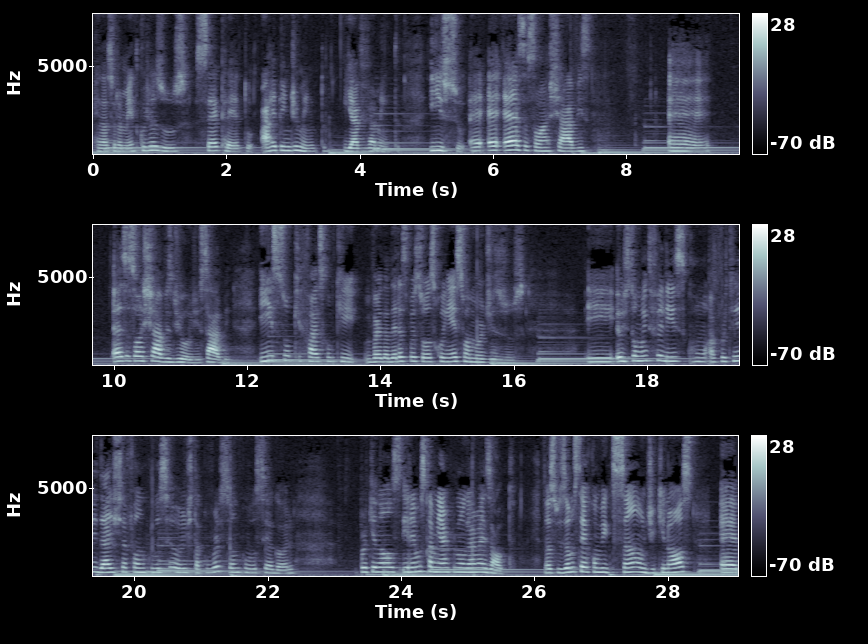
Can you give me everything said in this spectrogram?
relacionamento com Jesus, secreto, arrependimento e avivamento. Isso, é, é essas são as chaves. É, essas são as chaves de hoje, sabe? Isso que faz com que verdadeiras pessoas conheçam o amor de Jesus. E eu estou muito feliz com a oportunidade de estar falando com você hoje, estar conversando com você agora, porque nós iremos caminhar para um lugar mais alto. Nós precisamos ter convicção de que nós é,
